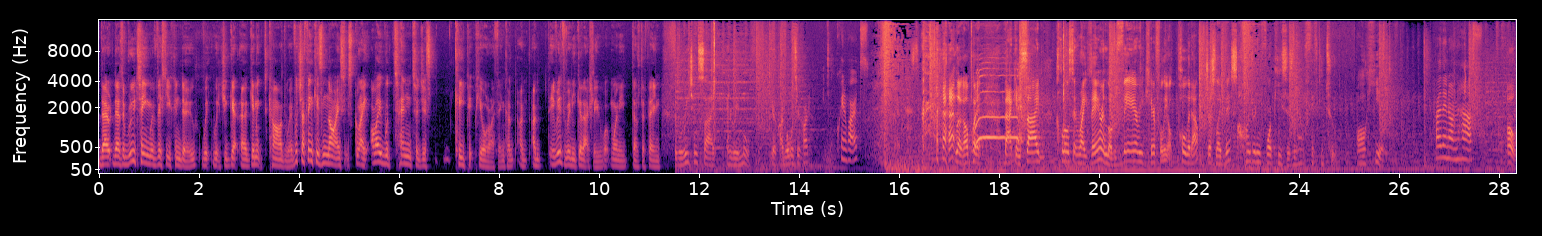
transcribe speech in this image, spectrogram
there, there's a routine with this you can do, which, which you get a gimmicked card with, which I think is nice. It's great. I would tend to just keep it pure, I think. I, I, I, it is really good, actually, when he does the thing. We'll reach inside and remove your card. What was your card? Queen of Hearts. look, I'll put it back inside, close it right there, and look very carefully. I'll pull it out just like this. 104 pieces, now 52 all healed. Are they not in half? Oh,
